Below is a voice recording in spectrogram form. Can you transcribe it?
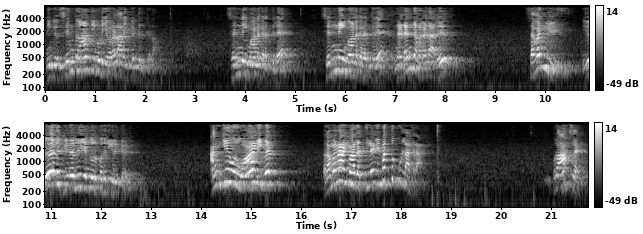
நீங்கள் சென்ற ஆண்டினுடைய வரலாறை கேட்டிருக்கலாம். சென்னை மாநகரத்தில் சென்னை மாநகரத்தில் நடந்த வரலாறு செவன் வீல்ஸ் ஏழு கிணறு என்ற ஒரு பகுதி இருக்கிறது. அங்கே ஒரு வாலிபர் ரமணான் மாதத்தில் விபத்துக்குள்ளாகிறார். ஒரு ஆக்சிடென்ட்.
